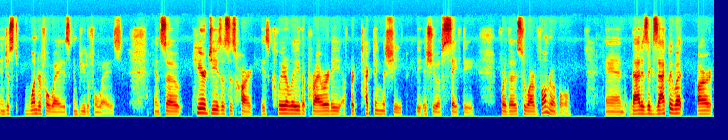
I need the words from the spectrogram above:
in just wonderful ways, in beautiful ways. And so here, Jesus's heart is clearly the priority of protecting the sheep, the issue of safety for those who are vulnerable. And that is exactly what our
